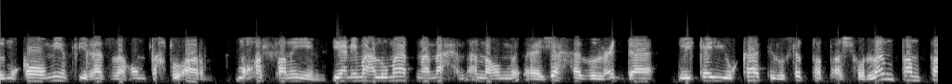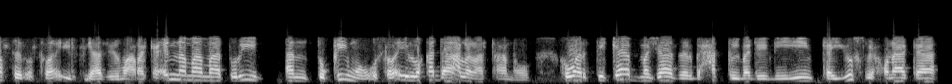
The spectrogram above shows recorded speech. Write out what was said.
المقاومين في غزة هم تحت الأرض محصنين. يعني معلوماتنا نحن أنهم جهزوا العدة لكي يقاتلوا ستة أشهر. لن تنتصر إسرائيل في هذه المعركة. إنما ما تريد أن تقيمه إسرائيل وقد أعلنت عنه. هو ارتكاب مجازر بحق المدنيين كي يصبح هناك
